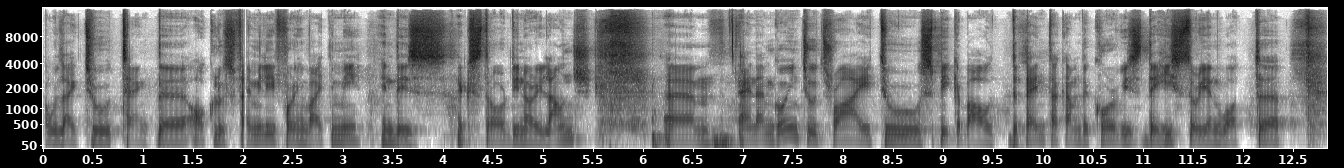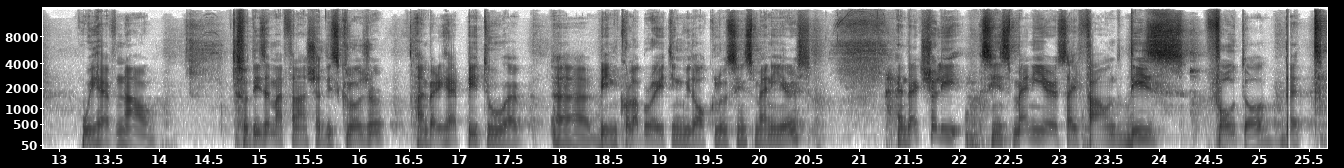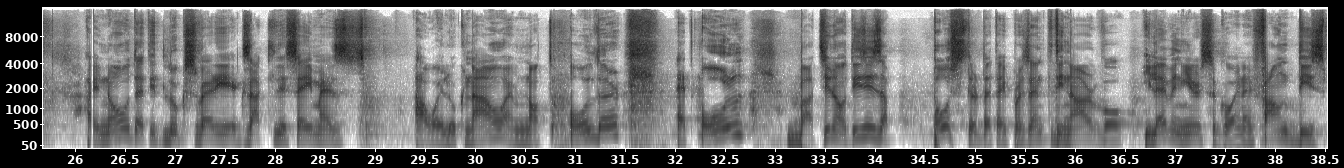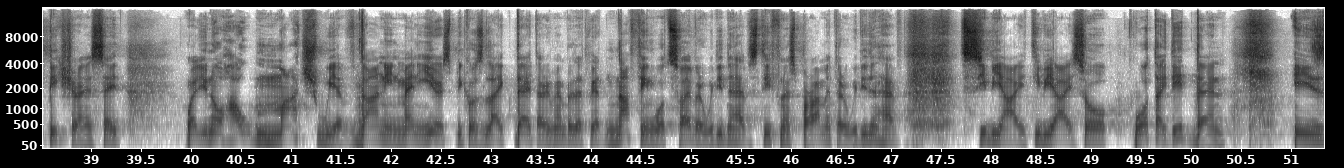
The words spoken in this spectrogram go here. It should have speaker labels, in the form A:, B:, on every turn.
A: I would like to thank the Oculus family for inviting me in this extraordinary lounge. Um, and I'm going to try to speak about the Pentacam, the Corvis, the history, and what uh, we have now. So these are my financial disclosure. I'm very happy to have uh, been collaborating with Oculus since many years. And actually, since many years, I found this photo that I know that it looks very exactly the same as how I look now. I'm not older at all, but you know, this is a poster that I presented in Arvo 11 years ago, and I found this picture and I said, well, you know how much we have done in many years because like that, I remember that we had nothing whatsoever. We didn't have stiffness parameter. We didn't have CBI, TBI. So what I did then is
